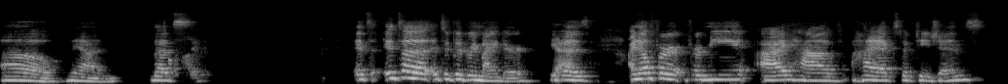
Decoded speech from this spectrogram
Oh man, that's it's it's a it's a good reminder because yeah. I know for for me I have high expectations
